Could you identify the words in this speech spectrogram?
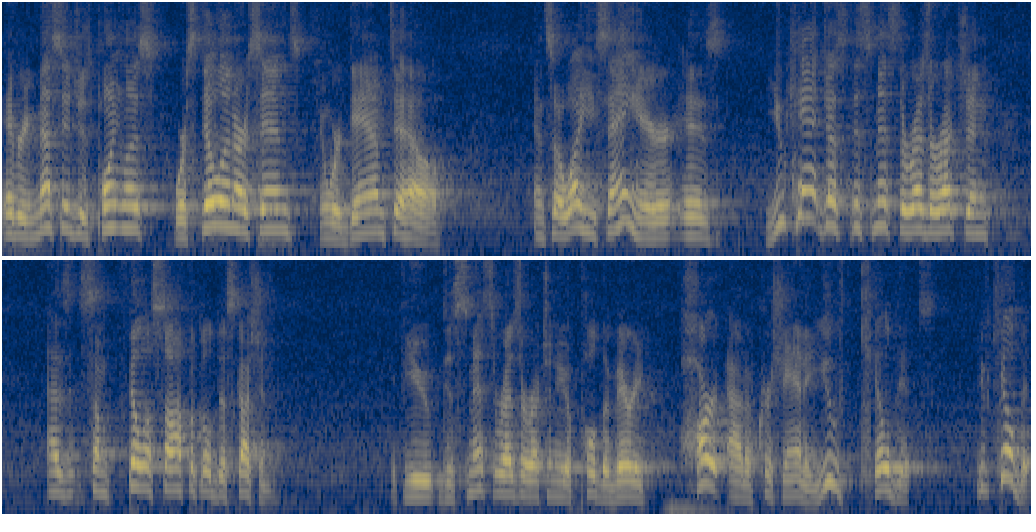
Every message is pointless. We're still in our sins and we're damned to hell. And so, what he's saying here is you can't just dismiss the resurrection as some philosophical discussion. If you dismiss the resurrection, you have pulled the very heart out of Christianity. You've killed it. You've killed it.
